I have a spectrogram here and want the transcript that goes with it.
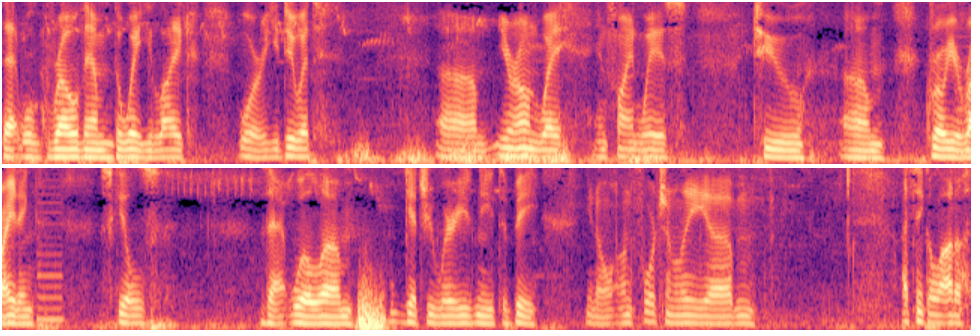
that will grow them the way you like or you do it um, your own way and find ways to um, grow your writing skills that will um, get you where you need to be. You know unfortunately um, I think a lot of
